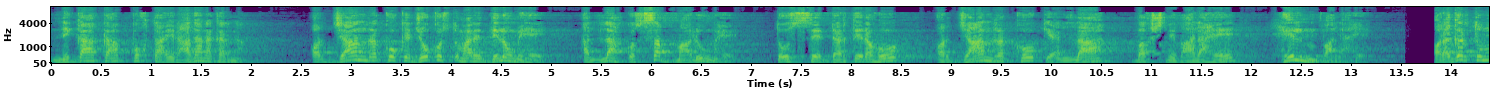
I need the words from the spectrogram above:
निकाह का पुख्ता इरादा न करना। और जान रखो कि जो कुछ तुम्हारे दिलों में है, अल्लाह को सब मालूम है। तो उससे डरते रहो और जान रखो कि अल्लाह बख्शने वाला है, हिल्म वाला है। और अगर तुम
